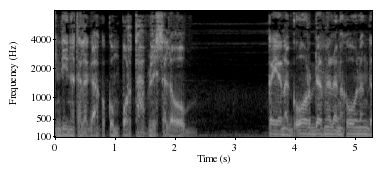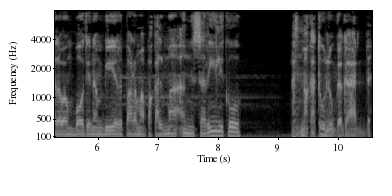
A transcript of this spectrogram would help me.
hindi na talaga ako komportable sa loob. Kaya nag-order na lang ako ng dalawang bote ng beer para mapakalma ang sarili ko at makatulog agad.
